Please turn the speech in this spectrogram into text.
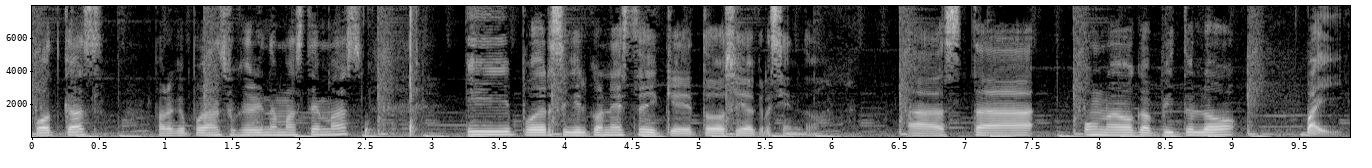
Podcast para que puedan sugerirnos más temas y poder seguir con este y que todo siga creciendo. Hasta un nuevo capítulo. Bye.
